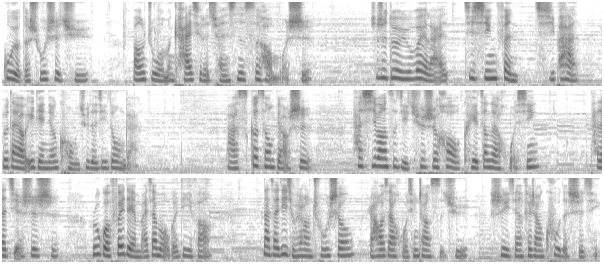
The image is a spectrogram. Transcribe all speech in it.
固有的舒适区，帮助我们开启了全新的思考模式。这是对于未来既兴奋、期盼，又带有一点点恐惧的激动感。马斯克曾表示，他希望自己去世后可以葬在火星。他的解释是：如果非得埋在某个地方，那在地球上出生，然后在火星上死去，是一件非常酷的事情。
